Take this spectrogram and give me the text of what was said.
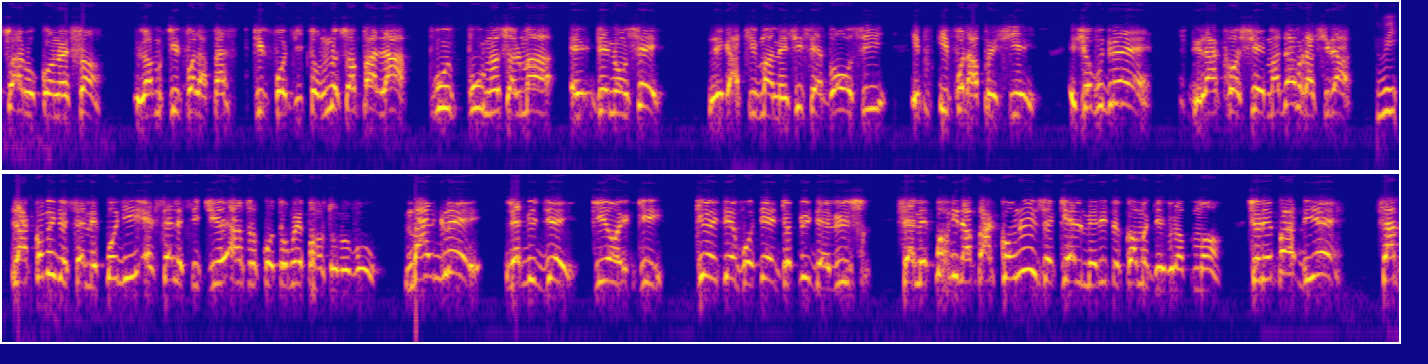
soit reconnaissant. L'homme qu'il faut la qu'il faut dit-on. Nous ne sommes pas là pour, pour non seulement eh, dénoncer négativement, mais si c'est bon aussi, il, il faut l'apprécier. Je voudrais raccrocher, Madame Rachida, La commune de Semekpodi est celle située entre Cotonou et Porto Novo. Malgré les budgets qui ont, été votés depuis des lustres, Semekpodi n'a pas connu ce qu'elle mérite comme développement. Ce n'est pas bien. Ça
